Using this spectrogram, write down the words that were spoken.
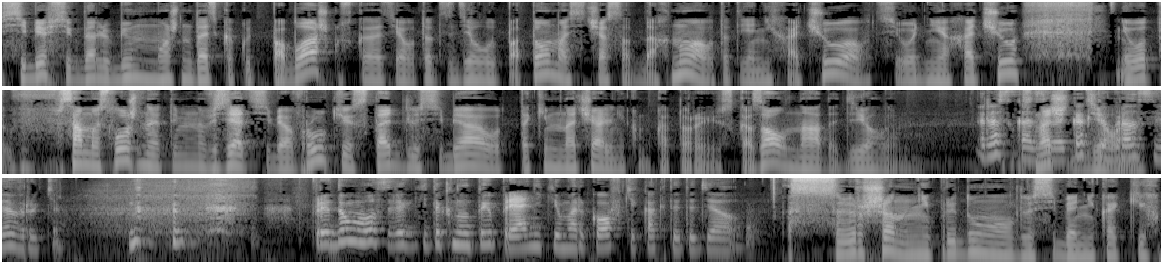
себе всегда любим можно дать какую-то поблажку, сказать, я вот это сделаю потом, а сейчас отдохну, а вот это я не хочу, а вот сегодня я хочу. И вот самое сложное это именно взять себя в руки, стать для себя вот таким начальником, который сказал, надо, делаем. Рассказывай, Значит, как делаем. ты брал себя в руки? Придумывал себе какие-то кнуты, пряники, морковки, как ты это делал? совершенно не придумал для себя никаких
